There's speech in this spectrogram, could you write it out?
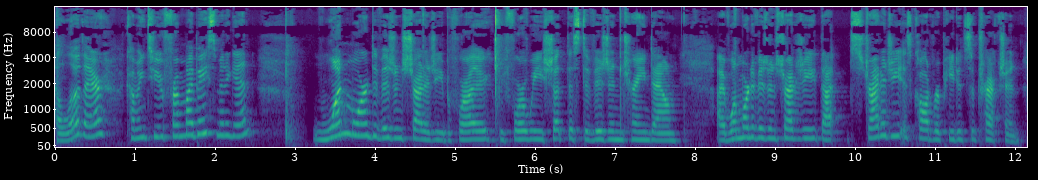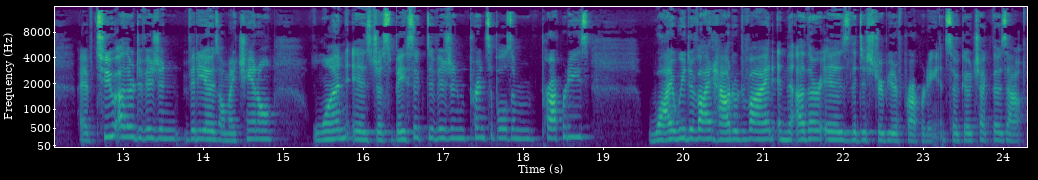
Hello there, coming to you from my basement again. One more division strategy before I before we shut this division train down. I have one more division strategy. That strategy is called repeated subtraction. I have two other division videos on my channel. One is just basic division principles and properties, why we divide, how to divide, and the other is the distributive property. And so go check those out.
